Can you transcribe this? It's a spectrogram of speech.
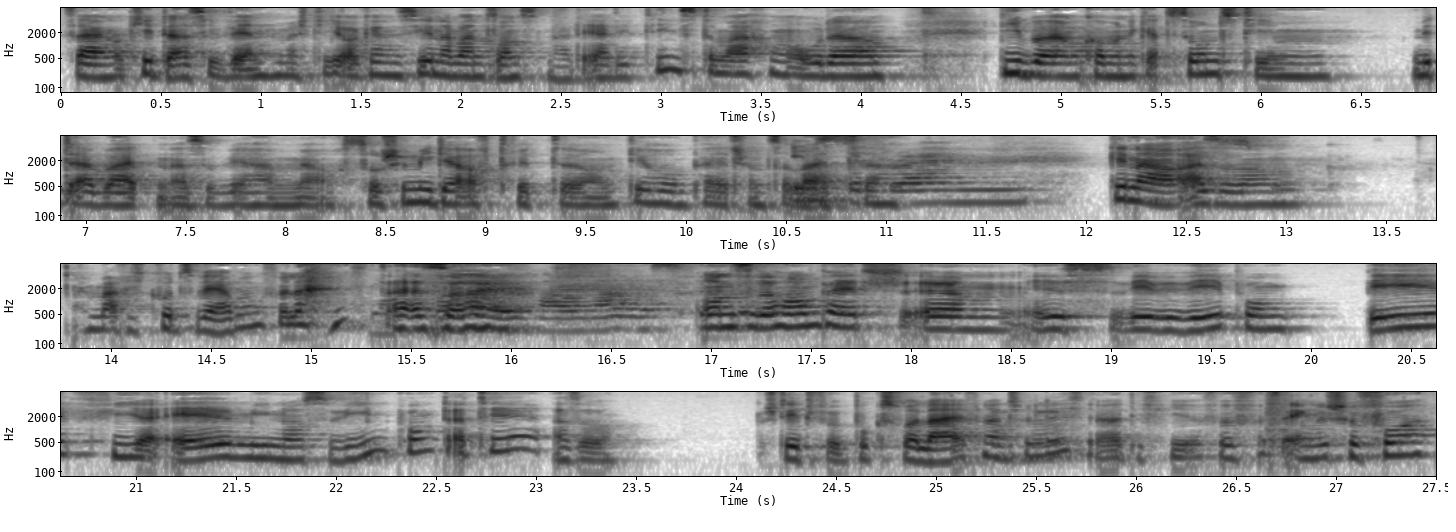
sagen, okay, das Event möchte ich organisieren, aber ansonsten halt eher die Dienste machen oder lieber im Kommunikationsteam mitarbeiten. Also wir haben ja auch Social Media Auftritte und die Homepage und so Instagram, weiter. Genau, also mache ich kurz Werbung vielleicht. Ja, also unsere Homepage ähm, ist www.b4l-wien.at, also steht für Books for Life natürlich, mhm. ja, die vier für das Englische vor.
